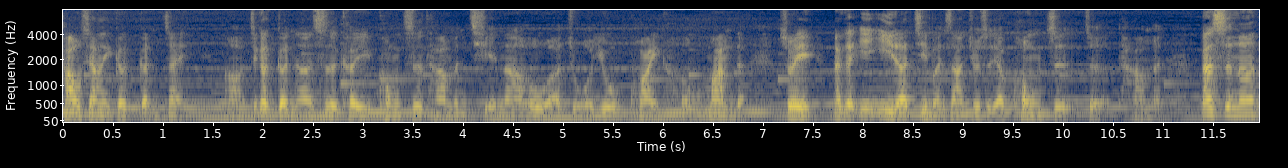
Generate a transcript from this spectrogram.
套上一个梗在。啊，这个梗呢是可以控制他们前啊后啊左右快和慢的，所以那个意义呢，基本上就是要控制着他们。但是呢，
